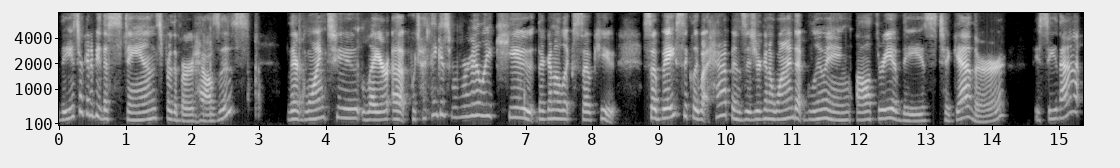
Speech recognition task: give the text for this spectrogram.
These are going to be the stands for the birdhouses they're going to layer up, which I think is really cute. They're going to look so cute. So basically what happens is you're going to wind up gluing all three of these together. You see that?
